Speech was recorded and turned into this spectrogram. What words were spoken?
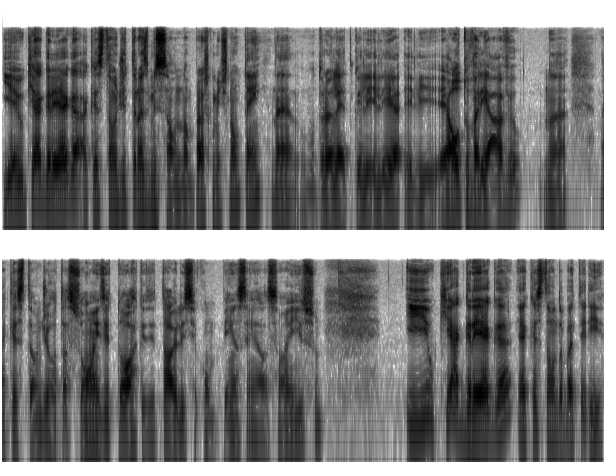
e aí o que agrega a questão de transmissão não, praticamente não tem, né? O motor elétrico ele, ele, é, ele é autovariável, né? Na questão de rotações e torques e tal, ele se compensa em relação a isso. E o que agrega é a questão da bateria.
